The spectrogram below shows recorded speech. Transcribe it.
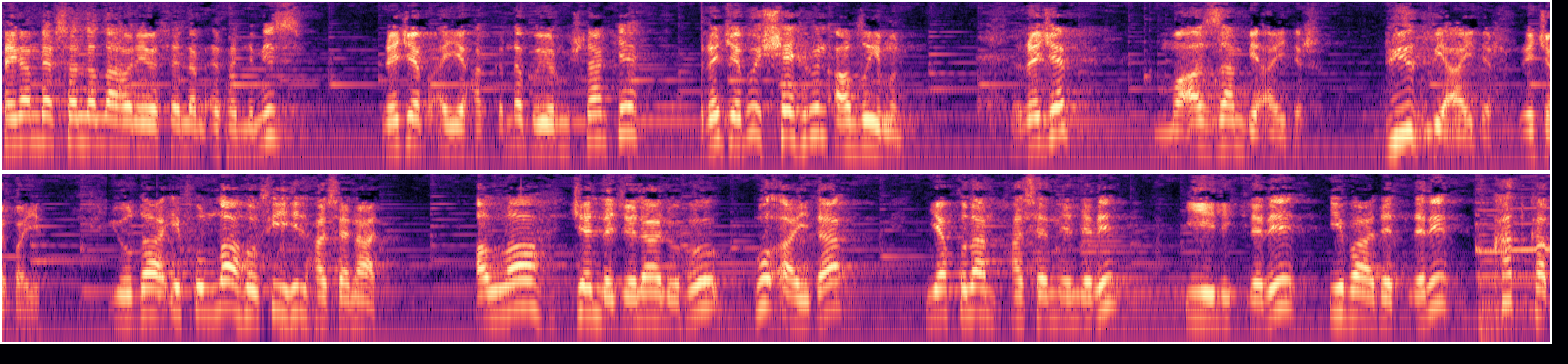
Peygamber sallallahu aleyhi ve sellem Efendimiz Recep ayı hakkında buyurmuşlar ki Recep'u şehrün azimun. Recep muazzam bir aydır. Büyük bir aydır Recep ayı. Yudaifullahu fihil hasenat. Allah Celle Celaluhu bu ayda yapılan haseneleri, iyilikleri, ibadetleri kat kat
